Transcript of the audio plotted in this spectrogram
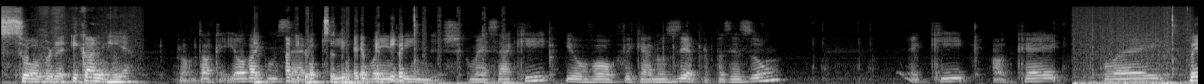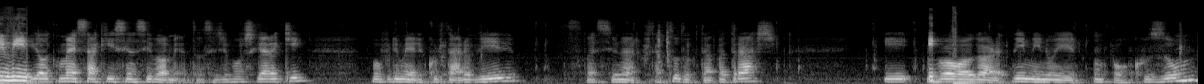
sobre economia. Pronto, ok, ele vai começar aqui, bem-vindos, começa aqui, eu vou clicar no Z para fazer zoom aqui, ok, play, bem-vindo, e ele começa aqui sensivelmente, ou seja, vou chegar aqui, vou primeiro cortar o vídeo, selecionar, cortar tudo o que está para trás, e vou agora diminuir um pouco o zoom,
